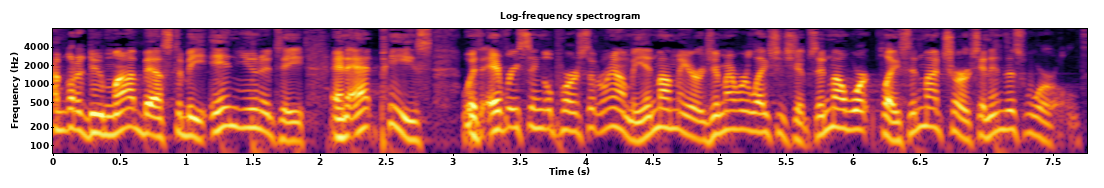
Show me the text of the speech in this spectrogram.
I'm going to do my best to be in unity and at peace with every single person around me, in my marriage, in my relationships, in my workplace, in my church, and in this world.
